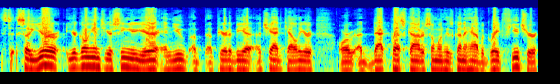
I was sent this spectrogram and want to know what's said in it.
so you're you're going into your senior year and you appear to be a, a, Chad Kelly or or a Dak Prescott or someone who's going to have a great future,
